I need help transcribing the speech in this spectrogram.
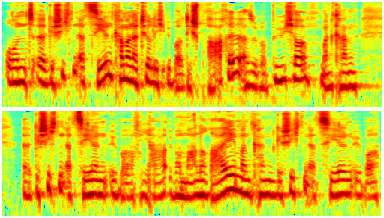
Und äh, Geschichten erzählen kann man natürlich über die Sprache, also über Bücher. Man kann äh, Geschichten erzählen über, ja, über Malerei. Man kann Geschichten erzählen über,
